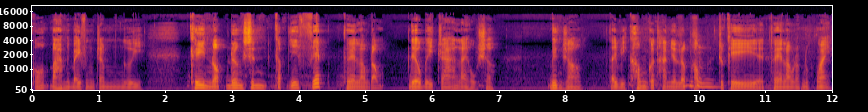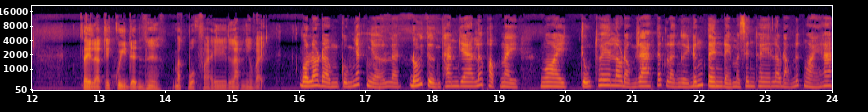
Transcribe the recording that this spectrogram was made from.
có 37% người khi nộp đơn xin cấp giấy phép thuê lao động đều bị trả lại hồ sơ. Biết sao không? Tại vì không có tham gia lớp học trước khi thuê lao động nước ngoài. Đây là cái quy định ha, bắt buộc phải làm như vậy. Bộ Lao động cũng nhắc nhở là đối tượng tham gia lớp học này ngoài chủ thuê lao động ra, tức là người đứng tên để mà xin thuê lao động nước ngoài ha,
